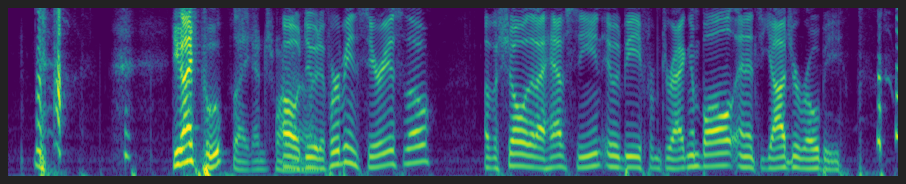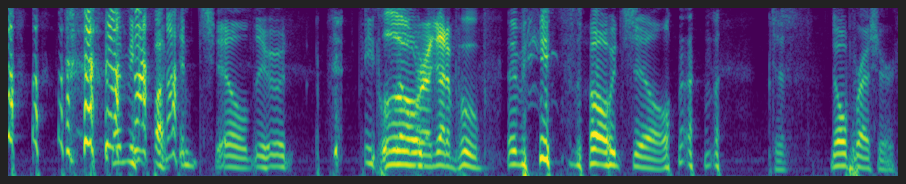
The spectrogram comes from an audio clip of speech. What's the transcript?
Do you guys poop?" Like I just want. Oh, dude, if we're being serious though, of a show that I have seen, it would be from Dragon Ball, and it's Yajirobe. That'd be fucking chill, dude. Be so, I gotta poop. it'd be so chill. Just no pressure.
